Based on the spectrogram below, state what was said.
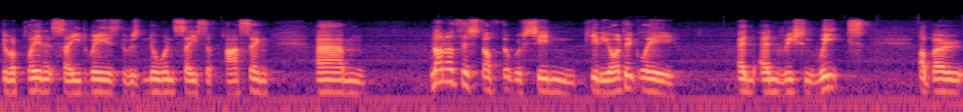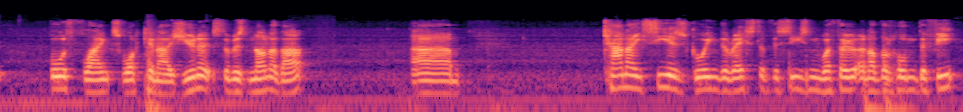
They were playing it sideways. There was no incisive passing. Um, none of the stuff that we've seen periodically in, in recent weeks about both flanks working as units. There was none of that. Um, can I see us going the rest of the season without another home defeat?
